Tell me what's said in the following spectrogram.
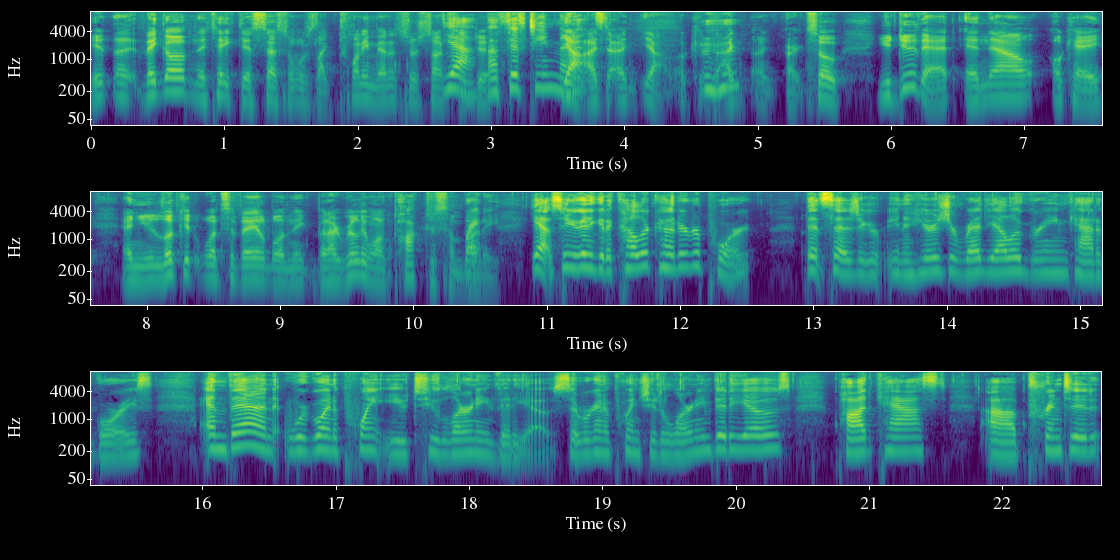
to, uh, they go up and they take the assessment. It was like twenty minutes or something. Yeah, uh, fifteen minutes. Yeah, I, I, yeah. Okay. I, I, all right. So you do that, and now okay, and you look at what's available, and think, but I really want to talk to somebody. Right. Yeah. So you're going to get a color coded report that says you know here's your red yellow green categories and then we're going to point you to learning videos so we're going to point you to learning videos podcast uh, printed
